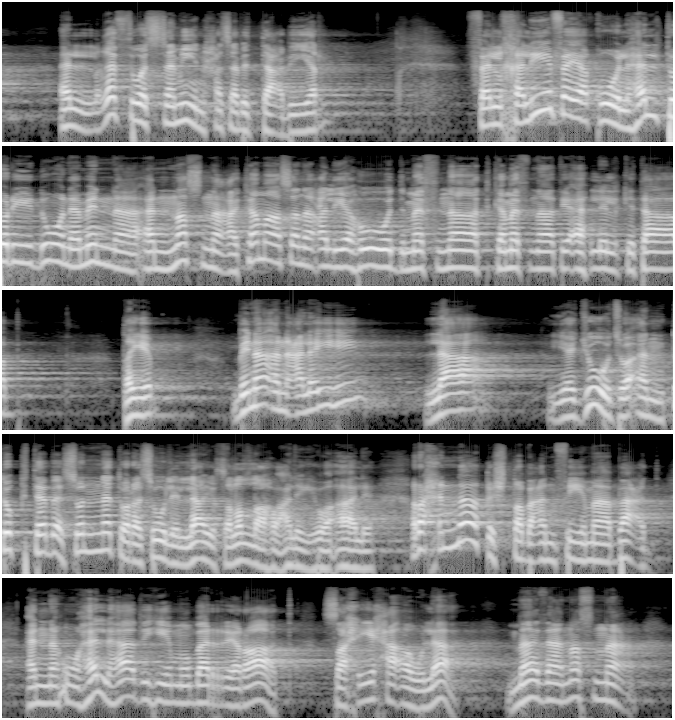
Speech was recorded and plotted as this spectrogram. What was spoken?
الغث والسمين حسب التعبير. فالخليفة يقول هل تريدون منا أن نصنع كما صنع اليهود مثنات كمثنات أهل الكتاب؟ طيب بناء عليه لا يجوز أن تكتب سنة رسول الله صلى الله عليه وآله. راح نناقش طبعا فيما بعد أنه هل هذه مبررات صحيحة أو لا؟ ماذا نصنع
